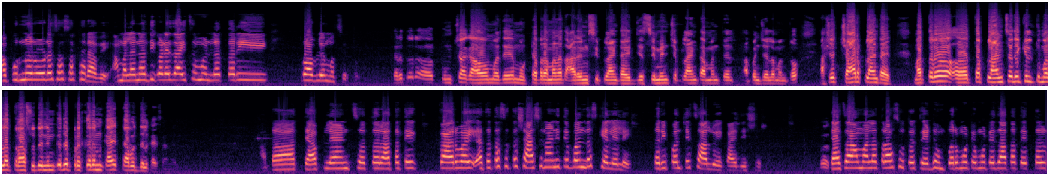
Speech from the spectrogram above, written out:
हा पूर्ण रोडच असा खराब आहे. आम्हाला नदीकडे जायचं म्हणलं तरी प्रॉब्लेमच येतो. खरं तर तुमच्या गावामध्ये मोठ्या प्रमाणात आर एम सी प्लांट आहेत जे सिमेंटचे प्लांट आपण ज्याला म्हणतो असे चार प्लांट आहेत. मात्र त्या प्लांटचा देखील तुम्हाला त्रास होतो नेमकं ते प्रकरण काय त्याबद्दल काय सांगाल? आता त्या प्लॅनचं तर आता ते कारवाई आता तसं तर शासनाने ते बंदच केलेलं आहे. तरी पण ते चालू आहे कायदेशीर. त्याचा आम्हाला त्रास होतोच आहे. डंपर मोठे मोठे जातात तर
